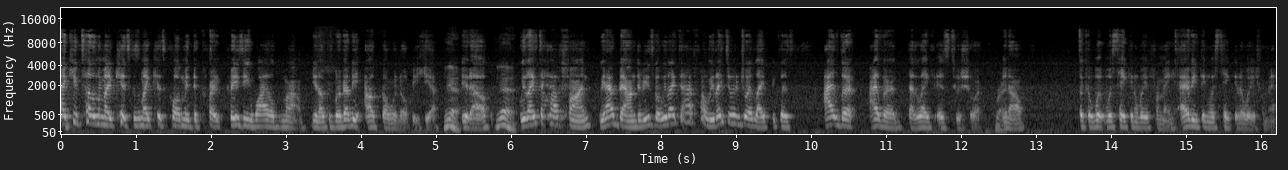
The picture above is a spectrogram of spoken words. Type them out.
I keep telling my kids because my kids call me the cra- crazy wild mom, you know, because we're very outgoing over here. Yeah. You know, Yeah. we like to have fun. We have boundaries, but we like to have fun. We like to enjoy life because I learned I learned that life is too short. Right. You know, look at what was taken away from me. Everything was taken away from me.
